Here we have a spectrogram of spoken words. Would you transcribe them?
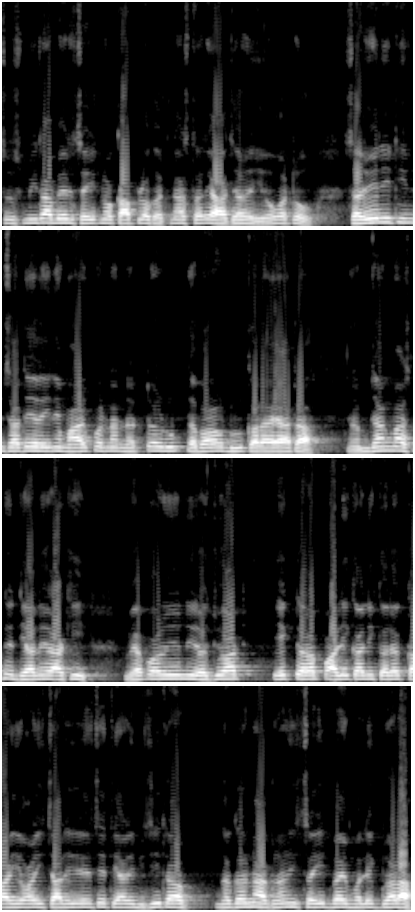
સુસ્મિતાબેન સહિતનો કાફલો ઘટના સ્થળે હાજર રહ્યો હતો. સર્વેની ટીમ સાથે રહીને માર્ગ પરના નટ્ટરૂપ દબાણો દૂર કરાયા હતા. રમજાન માસને ધ્યાને રાખી વેપારીઓની રજૂઆત એક તરફ પાલિકાની કડક કાર્યવાહી ચાલી રહી છે, ત્યારે બીજી તરફ નગરના અગ્રણી શહીદભાઈ મલિક દ્વારા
